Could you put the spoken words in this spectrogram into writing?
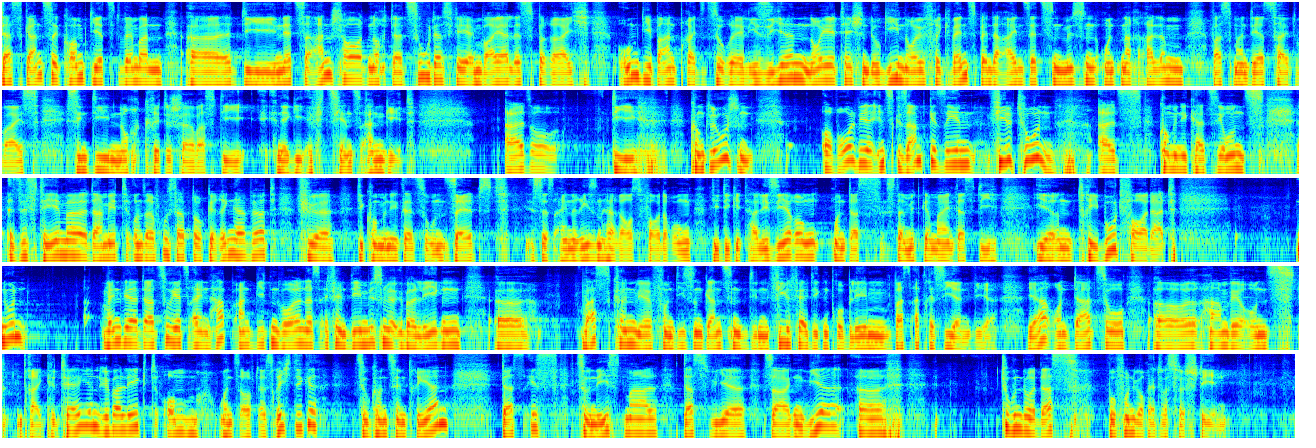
Das Ganze kommt jetzt, wenn man äh, die Netze anschaut, noch dazu, dass wir im Wireless-Bereich, um die Bandbreite zu realisieren, neue Technologie, neue Frequenzbänder einsetzen müssen. Und nach allem, was man derzeit weiß, sind die noch kritischer, was die Energieeffizienz angeht. Also die Conclusion, obwohl wir insgesamt gesehen viel tun als Kommunikationssysteme, damit unser Fußabdruck geringer wird, für die Kommunikation selbst ist es eine Riesenherausforderung, die Digitalisierung. Und das ist damit gemeint, dass die ihren Tribut fordert. Nun, wenn wir dazu jetzt einen Hub anbieten wollen, das FMD, müssen wir überlegen, äh, was können wir von diesen ganzen den vielfältigen Problemen, was adressieren wir? Ja, und dazu äh, haben wir uns drei Kriterien überlegt, um uns auf das Richtige zu konzentrieren. Das ist zunächst mal, dass wir sagen, wir äh, tun nur das, wovon wir auch etwas verstehen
